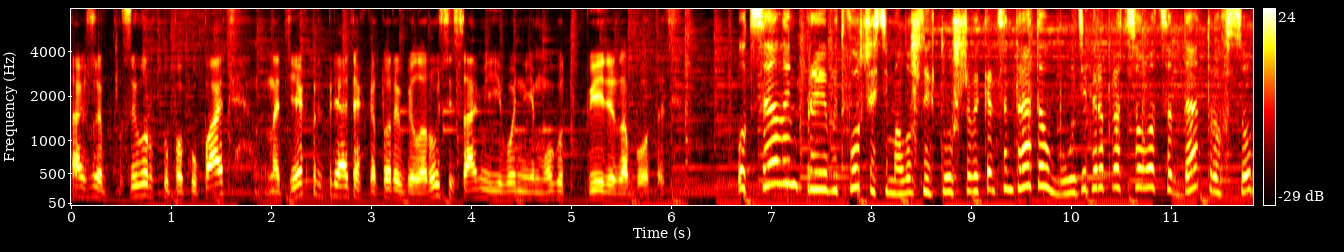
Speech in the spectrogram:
также сыворотку покупать на тех предприятиях, которые в Беларуси сами его не могут переработать. У цэлым пры вытворчасці малочных тлушчавых канцэнтратаў будзе перапрацоўвацца да 300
